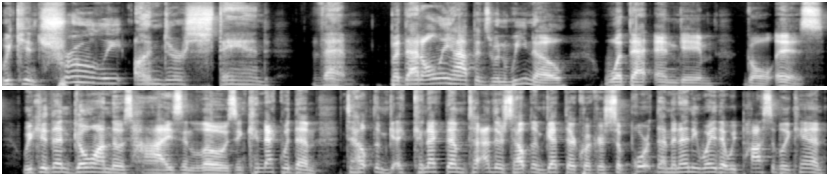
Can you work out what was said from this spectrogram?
We can truly understand them. But that only happens when we know what that end game goal is. We could then go on those highs and lows and connect with them to help them get, connect them to others to help them get there quicker, support them in any way that we possibly can,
